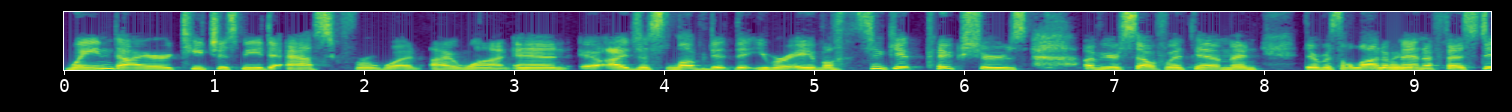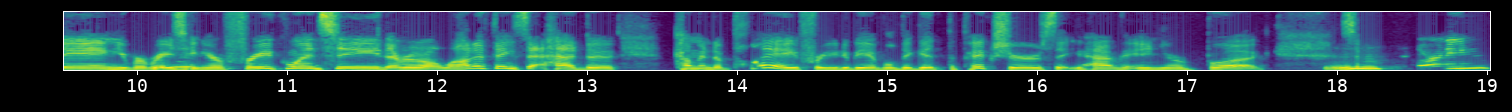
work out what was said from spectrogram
Wayne Dyer teaches me to ask for what I want. And I just loved it that you were able to get pictures of yourself with him. And there was a lot of manifesting, you were raising your frequency. There were a lot of things that had to come into play for you to be able to get the pictures that you have in your book. Mm-hmm. So learning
